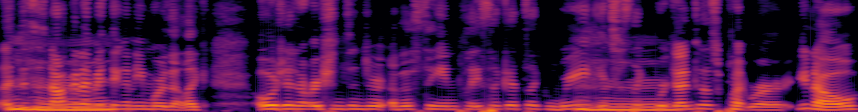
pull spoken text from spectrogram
Like this is not gonna be a Mhm. thing anymore. That like, oh, generations in are the same place. Like it's like we, it's just like we're Mhm. getting to this point where you know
